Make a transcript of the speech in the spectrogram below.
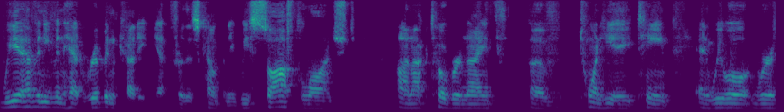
we haven't even had ribbon cutting yet for this company. We soft launched on October 9th of 2018, and we will we're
